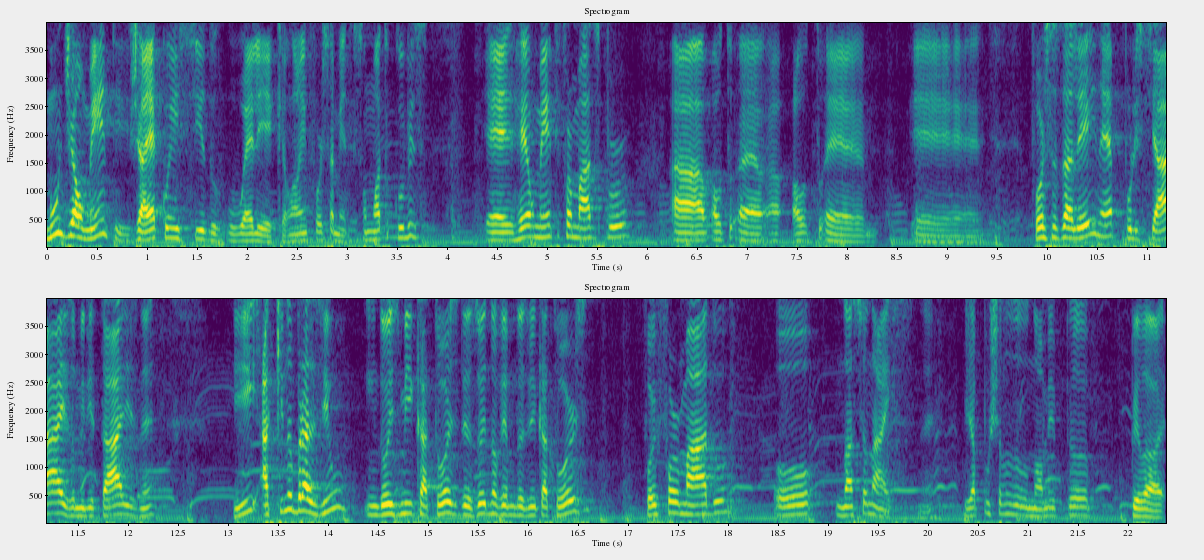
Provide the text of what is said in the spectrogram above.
mundialmente, já é conhecido o LE, que é o enforçamento, que são motoclubes é, realmente formados por a, é, auto, é, é, forças da lei, né, policiais ou militares, né. E aqui no Brasil, em 2014, 18 de novembro de 2014, foi formado o Nacionais, né. Já puxando o nome pela, pela,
